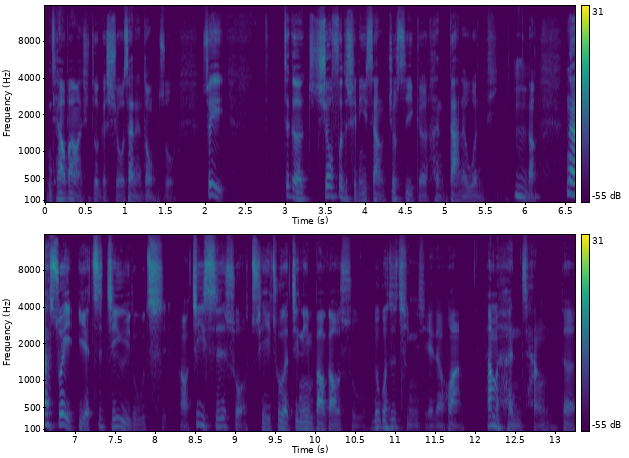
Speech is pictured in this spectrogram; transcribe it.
你才有办法去做个修缮的动作，所以这个修复的权利上就是一个很大的问题。嗯啊那所以也是基于如此，好，技师所提出的鉴定报告书，如果是倾斜的话，他们很长的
